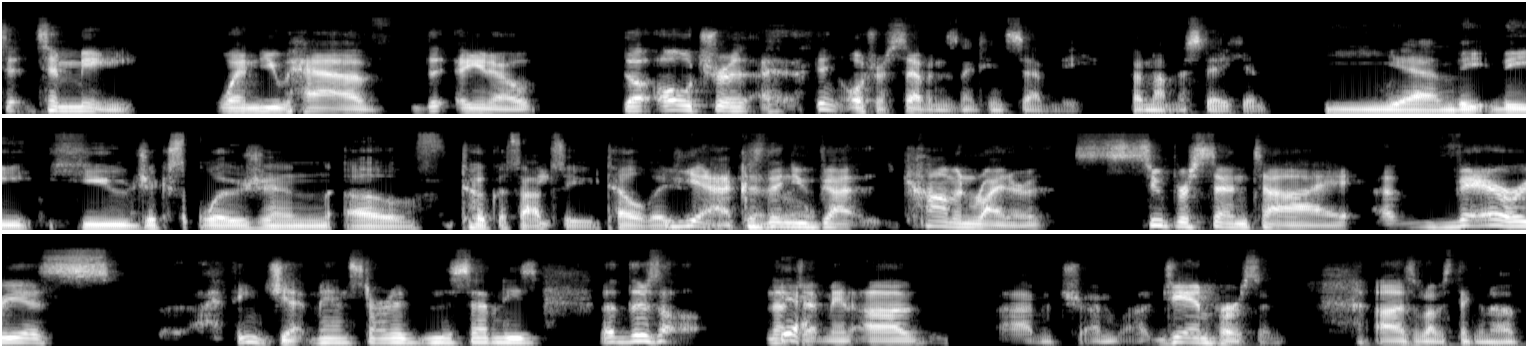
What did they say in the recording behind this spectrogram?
To, to me, when you have the you know the Ultra, I think Ultra Seven is nineteen seventy, if I'm not mistaken. Yeah, and the the huge explosion of tokusatsu television. Yeah, because then you've got Kamen Rider, Super Sentai, uh, various. I think Jetman started in the seventies. Uh, there's a not yeah. Jetman. Uh, I'm, I'm uh, Jan Person. Uh, is what I was thinking of.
